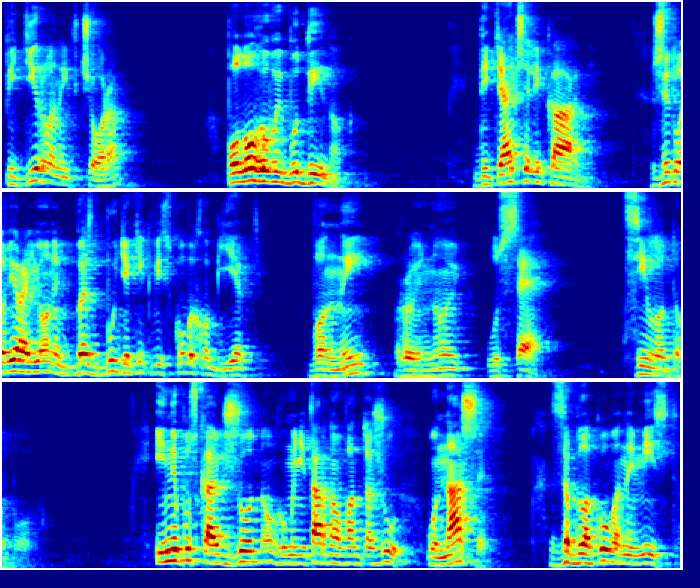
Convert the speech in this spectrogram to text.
підірваний вчора, пологовий будинок, дитяча лікарня, житлові райони без будь-яких військових об'єктів. Вони руйнують усе цілодобово. І не пускають жодного гуманітарного вантажу у наше заблоковане місто.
